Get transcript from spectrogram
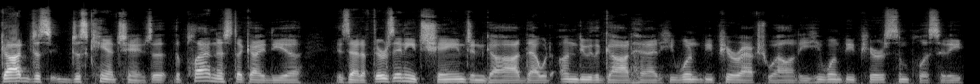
God just just can't change. The, the Platonistic idea is that if there's any change in God that would undo the Godhead, He wouldn't be pure actuality. He wouldn't be pure simplicity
